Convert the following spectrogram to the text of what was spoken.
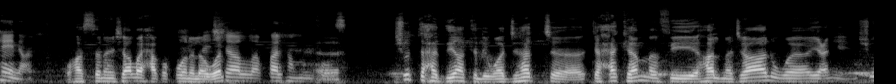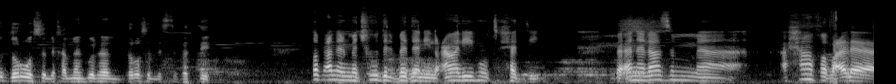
هنا وهالسنة إن شاء الله يحققون الأول. ان شاء الله فالهم الفوز. شو التحديات اللي واجهت آه، كحكم في هالمجال؟ ويعني شو الدروس اللي خلينا نقولها الدروس اللي استفدتيها؟ طبعا المجهود البدني العالي هو تحدي. فأنا لازم آه، أحافظ على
